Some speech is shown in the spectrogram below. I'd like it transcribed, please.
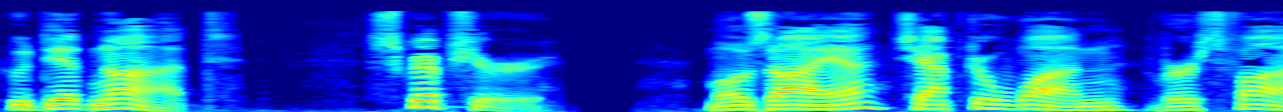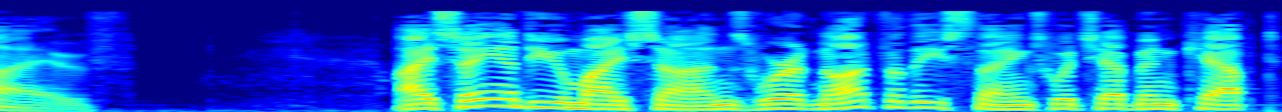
who did not? Scripture. Mosiah chapter 1, verse 5. I say unto you, my sons, were it not for these things which have been kept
